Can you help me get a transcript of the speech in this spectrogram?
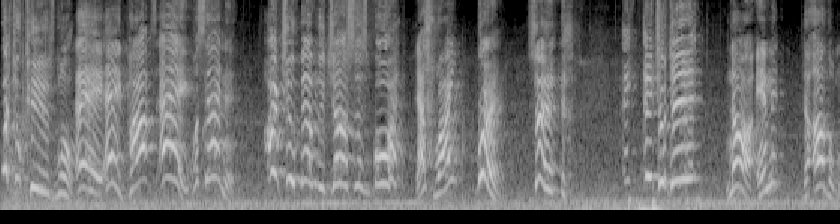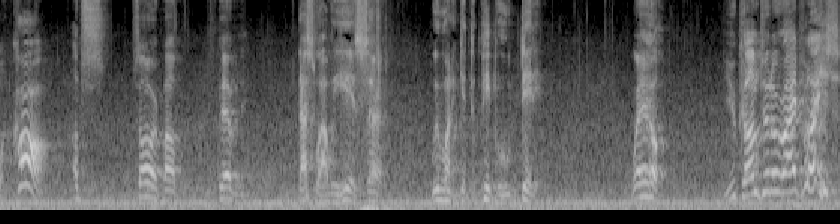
What you kids want? Hey, hey, Pops, hey, what's happening? Aren't you Beverly Johnson's boy? That's right. Brian, say, ain't, ain't you dead? No, Emmett, the other one, Carl. I'm sorry about Beverly. That's why we here, sir. We want to get the people who did it. Well, you come to the right place.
